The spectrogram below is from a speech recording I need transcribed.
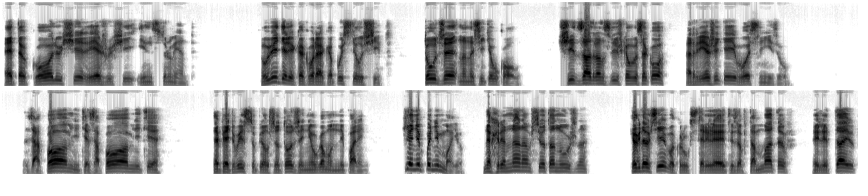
это колющий, режущий инструмент. Увидели, как враг опустил щит? Тут же наносите укол. Щит задран слишком высоко, режете его снизу. Запомните, запомните. Опять выступил все тот же неугомонный парень. Я не понимаю, нахрена нам все это нужно, когда все вокруг стреляют из автоматов и летают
